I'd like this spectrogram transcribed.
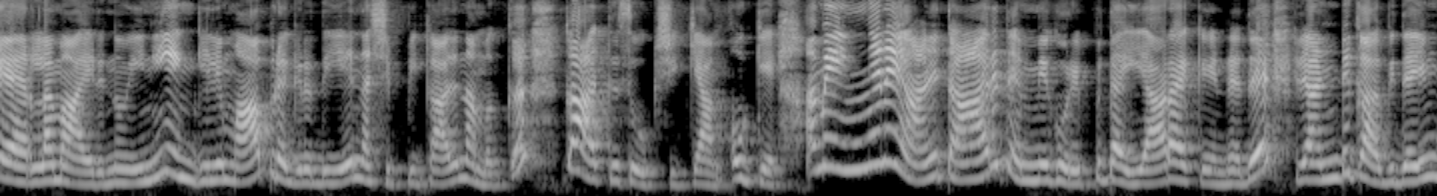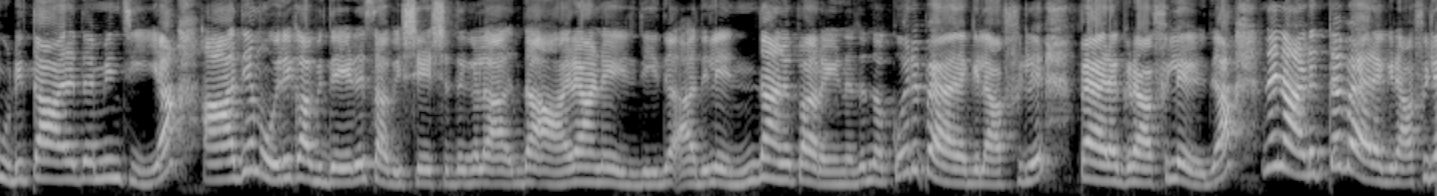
കേരളമായിരുന്നു. ഇനിയെങ്കിലും ആ പ്രകൃതിയെ നശിപ്പിക്കാതെ നമുക്ക് കാത്തു സൂക്ഷിക്കാം. ഓക്കെ. അപ്പോൾ ഇങ്ങനെയാണ് താരതമ്യ കുറിപ്പ് തയ്യാറാക്കേണ്ടത്. രണ്ട് കവിതയും കൂടി താരതമ്യം ചെയ്യുക ആദ്യം ഒരു കവിതയുടെ സവിശേഷതകൾ അത് ആരാണ് എഴുതിയത് അതിൽ എന്താണ് പറയുന്നത് എന്നൊക്കെ ഒരു പാരഗ്രാഫിൽ പാരഗ്രാഫിൽ എഴുതുക. ദെൻ അടുത്ത പാരഗ്രാഫിൽ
